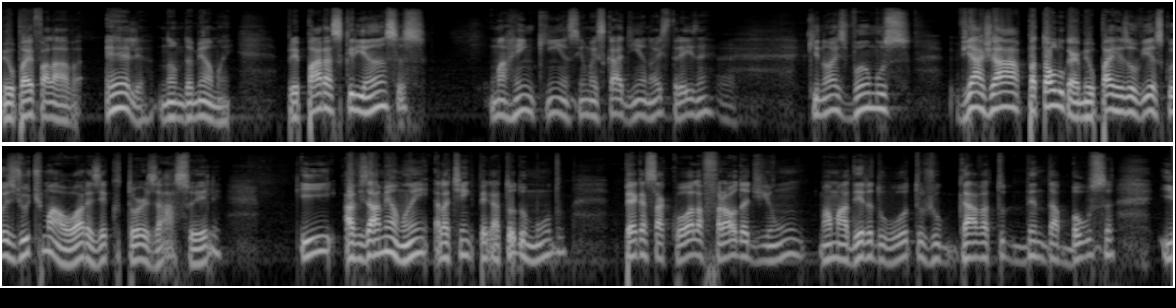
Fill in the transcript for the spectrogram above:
Meu pai falava, Hélia, nome da minha mãe, prepara as crianças uma renquinha, assim, uma escadinha, nós três, né? É. Que nós vamos viajar para tal lugar. Meu pai resolvia as coisas de última hora, executorzaço ele, e avisar a minha mãe, ela tinha que pegar todo mundo, pega a sacola, fralda de um, mamadeira do outro, jogava tudo dentro da bolsa e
